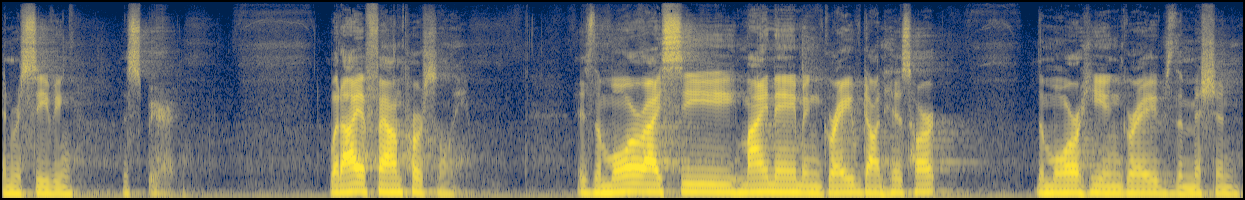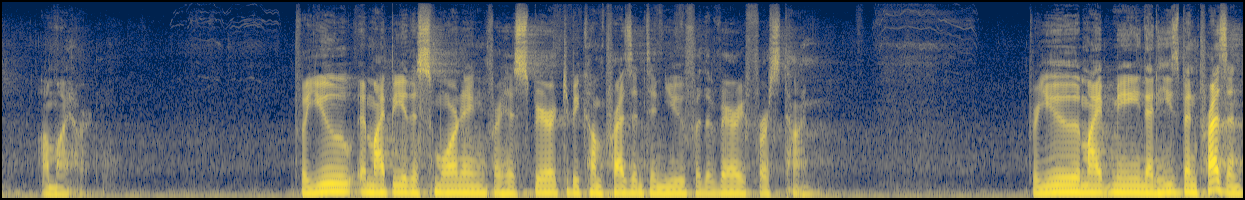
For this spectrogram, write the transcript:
and receiving the Spirit. What I have found personally is the more I see my name engraved on his heart, the more he engraves the mission on my heart. For you, it might be this morning for his spirit to become present in you for the very first time. For you, it might mean that he's been present,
